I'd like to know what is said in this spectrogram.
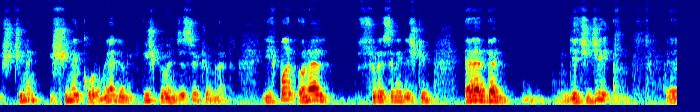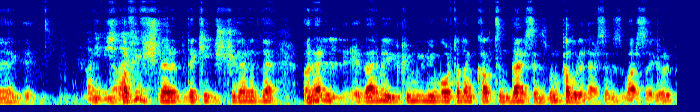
işçinin işini korumaya dönük iş güvencesi hükümlerdir. İhbar önel süresine ilişkin eğer ben geçici e, hafif, işler. hafif işlerdeki işçilere de önel verme yükümlülüğüm ortadan kalksın derseniz, bunu kabul ederseniz varsayıyorum.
